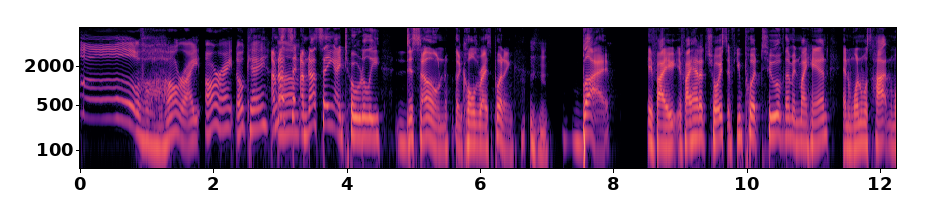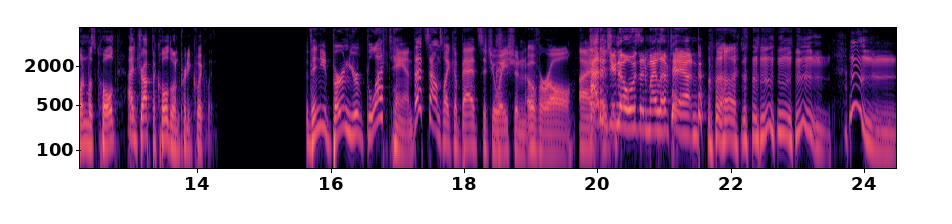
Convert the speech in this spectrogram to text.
oh, all right all right okay I'm not Um, saying I'm not saying I totally disown the cold rice pudding, Mhm. but if I if I had a choice, if you put two of them in my hand and one was hot and one was cold, I'd drop the cold one pretty quickly. Then you'd burn your left hand that sounds like a bad situation overall I, How did you know it was in my left hand? hmm.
